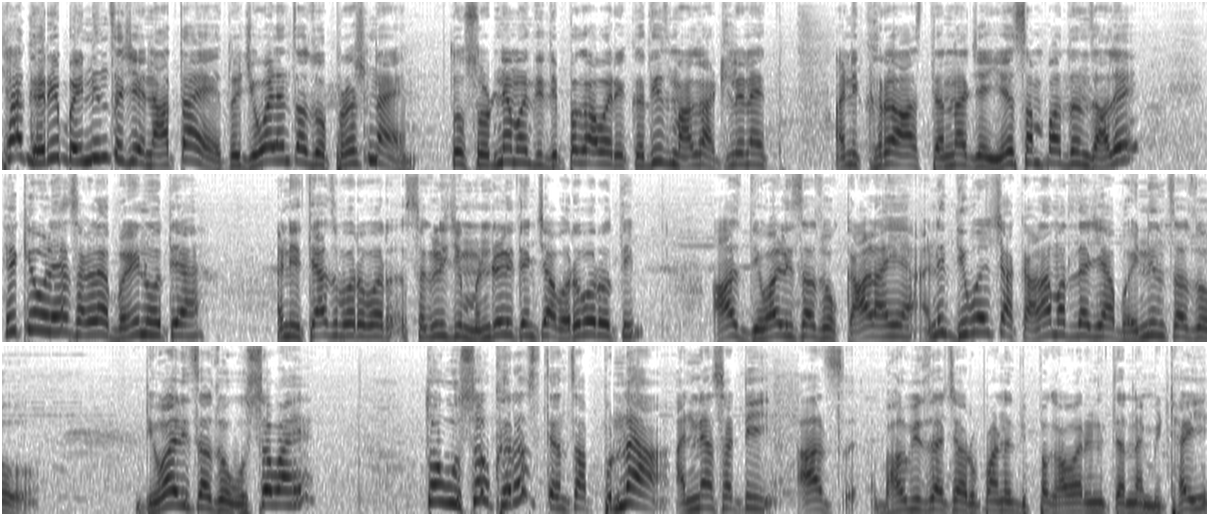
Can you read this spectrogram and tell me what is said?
ह्या गरीब बहिणींचं जे नातं आहे तो जिवाळ्यांचा जो प्रश्न आहे तो सोडण्यामध्ये दीपक आवारे कधीच मागं हटले नाहीत. आणि खरं आज त्यांना जे यश संपादन झालं आहे हे केवळ ह्या सगळ्या बहीण होत्या. आणि त्याचबरोबर सगळी जी मंडळी त्यांच्याबरोबर होती. आज दिवाळीचा जो काळ आहे आणि दिवाळीच्या काळामधल्या ज्या बहिणींचा जो दिवाळीचा जो उत्सव आहे तो उत्सव खरंच त्यांचा पुन्हा आणण्यासाठी आज भाऊबीजाच्या रूपानं दीपक आवारेंनी त्यांना मिठाई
